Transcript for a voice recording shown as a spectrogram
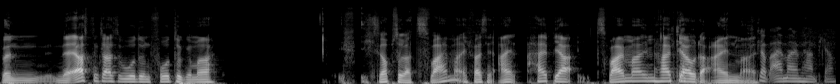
Wenn in der ersten Klasse wurde ein Foto gemacht, ich, ich glaube sogar zweimal, ich weiß nicht, ein Halbjahr, zweimal im Halbjahr oder einmal? Ich glaube, einmal im Halbjahr.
